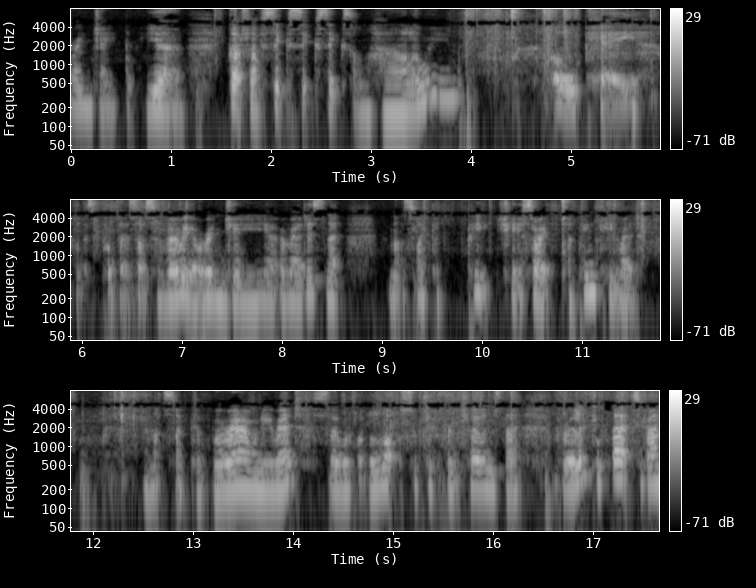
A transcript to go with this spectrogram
orangey. But yeah, got to have 666 on Halloween. Okay, let's put this. That's a very orangey uh, red, isn't it? And that's like a peachy, sorry, a pinky red. and that's like a browny red so we've got lots of different tones there for a little 30 by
